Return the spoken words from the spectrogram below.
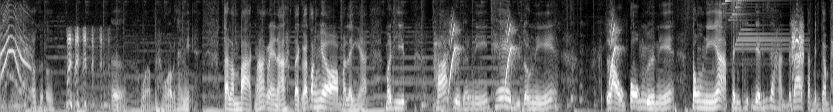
างเงี้ยก็คือเออเออหัวไปหัวไปทางนี้ แต่ลำบากมากเลยนะ แต่ก็ต้องยอมอะไรเงี้ยบางทีพระอยู่ทางนี้ เทพอยู่ตรงนี้ เหล่ากงอยู่ทางนี้ ตรงนี้อะเป็นทิศเดียวที่จะหันไปได้ แต่เป็นกำแพ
